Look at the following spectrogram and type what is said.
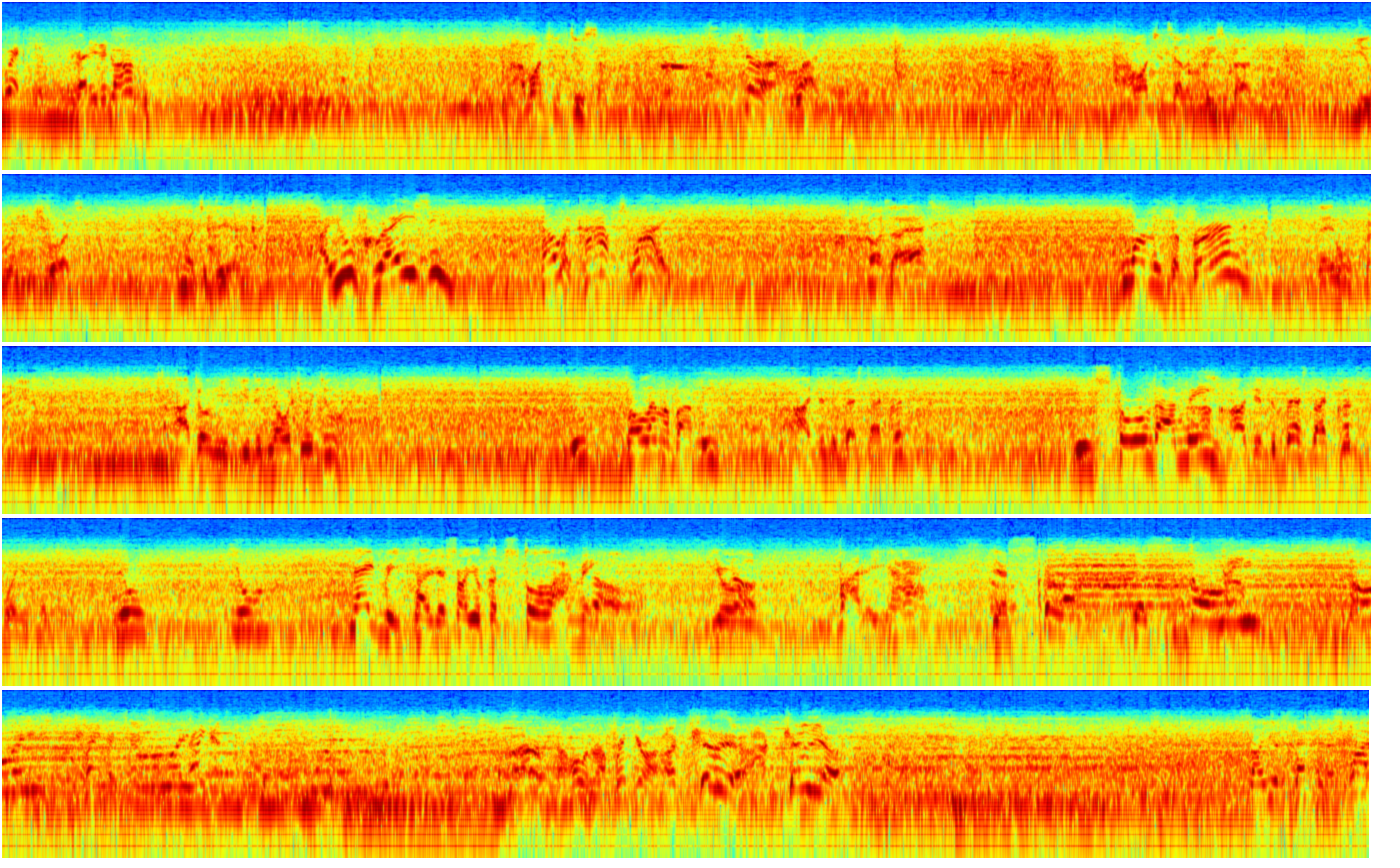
quick. You ready to go? I want you to do something. Sure. What? I want you to tell the police about you and Schwartz and what you did. Are you crazy? Tell the cops. Why? Because I asked you. You want me to burn? They won't burn you. I told them you, you didn't know what you were doing. You told them about me? I did the best I could for you. You stole on me? I, I did the best I could for you, Billy. You... You made me tell you so you could stole on me. No. You No. buddy, huh? You stole I'll kill you. I'll kill you. No use catching a squad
